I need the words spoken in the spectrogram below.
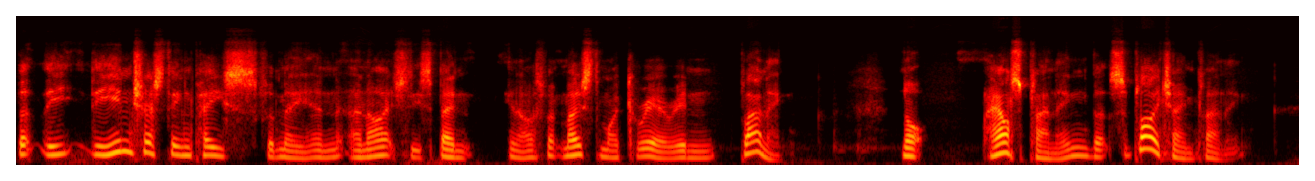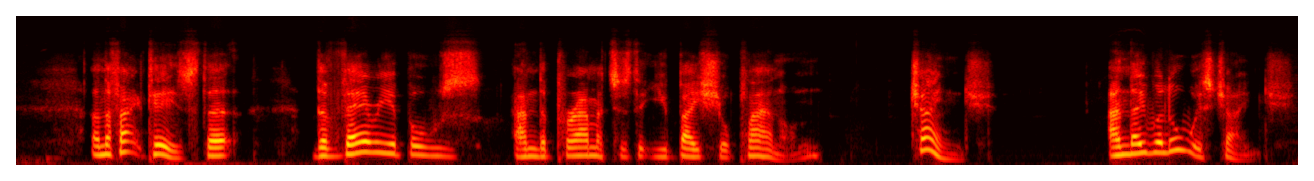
But the the interesting piece for me, and and I actually spent, you know, I spent most of my career in planning, not house planning, but supply chain planning. And the fact is that the variables and the parameters that you base your plan on change. And they will always change.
